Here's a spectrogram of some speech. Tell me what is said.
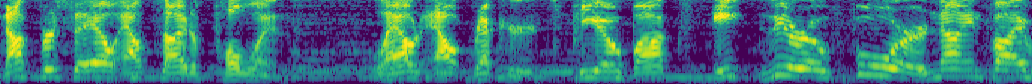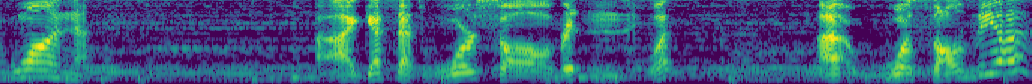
Not for sale outside of Poland. Loud Out Records, P.O. Box 804951. I guess that's Warsaw written. What? Uh, Warsawzia?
